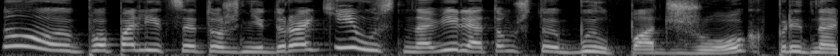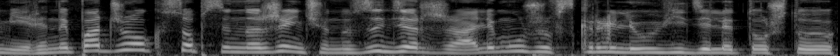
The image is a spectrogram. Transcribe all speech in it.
Ну, по полиция тоже не дураки, установили о том, что был поджог, преднамеренный поджог. Собственно, женщину задержали, мужа вскрыли, увидели то, что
